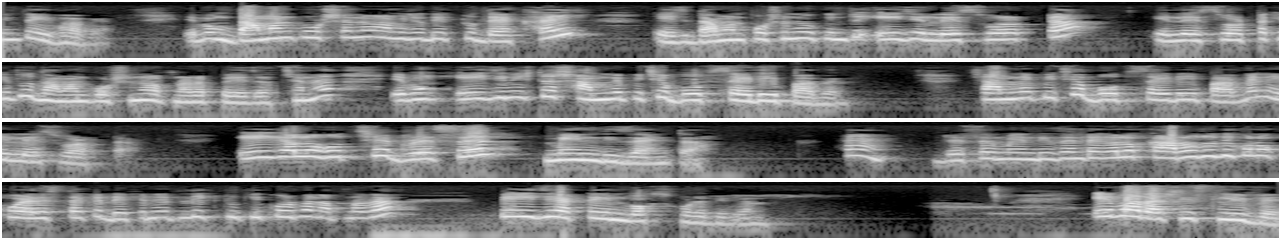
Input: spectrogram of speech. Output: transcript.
কিন্তু এইভাবে। এবং দামান পোর্শনেও আমি যদি একটু দেখাই, এই যে দামান পোর্শনেও কিন্তু এই যে লেস ওয়ার্কটা এই লেস ওয়ার্কটা কিন্তু দামান পোর্শনেও আপনারা পেয়ে যাচ্ছেন হ্যাঁ? এবং এই জিনিসটা সামনে পিছে বোথ সাইডেই পাবেন। সামনে পিছে বোথ সাইডেই পাবেন এই লেস ওয়ার্কটা এই গেল হচ্ছে ড্রেসের মেন ডিজাইনটা হ্যাঁ ড্রেসের মেন ডিজাইনটা গেল। কারও যদি কোনো কোয়ারিজ থাকে ডেফিনেটলি একটু কি করবেন, আপনারা পেজে একটা ইনবক্স করে দিবেন। এবার আসি স্লিভে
